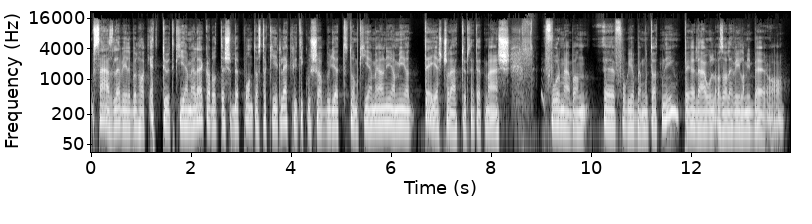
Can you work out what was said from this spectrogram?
száz levélből, ha kettőt kiemelek, adott esetben pont azt a két legkritikusabb ügyet tudom kiemelni, ami a teljes családtörténetet más formában fogja bemutatni. Például az a levél, amiben a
